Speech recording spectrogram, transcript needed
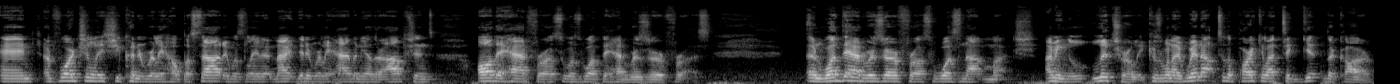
And unfortunately, she couldn't really help us out. It was late at night. They didn't really have any other options. All they had for us was what they had reserved for us. And what they had reserved for us was not much. I mean, literally. Because when I went out to the parking lot to get the car,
